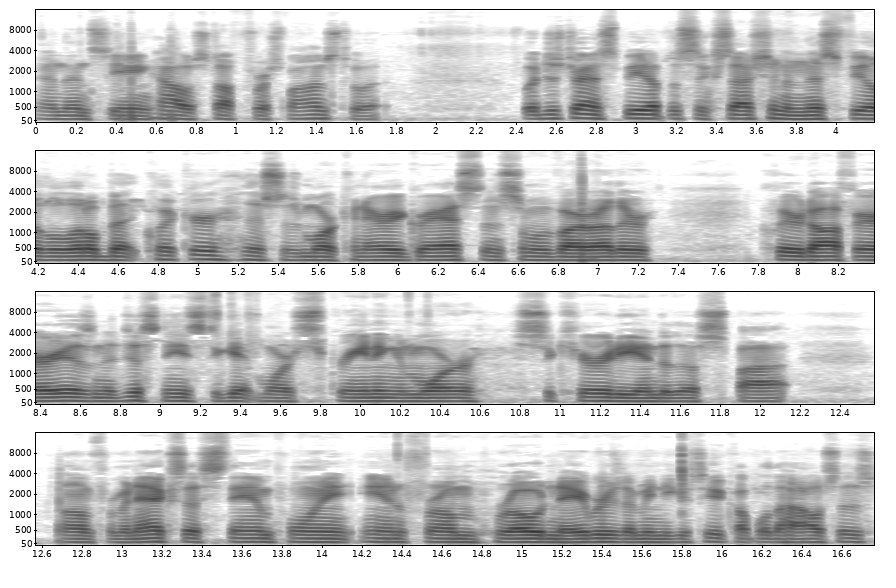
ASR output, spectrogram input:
and then seeing how stuff responds to it. But just trying to speed up the succession in this field a little bit quicker. This is more canary grass than some of our other cleared off areas and it just needs to get more screening and more security into this spot um, from an access standpoint and from road neighbors. I mean, you can see a couple of the houses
